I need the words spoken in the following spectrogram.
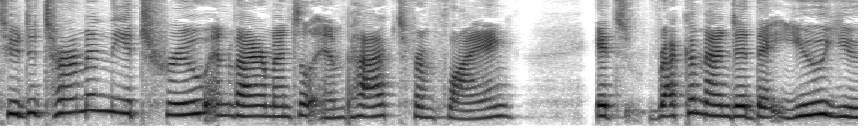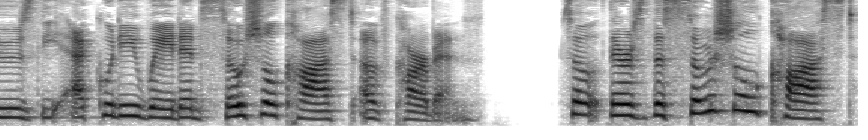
To determine the true environmental impact from flying, it's recommended that you use the equity weighted social cost of carbon. So there's the social cost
